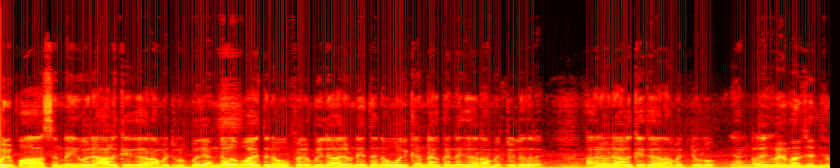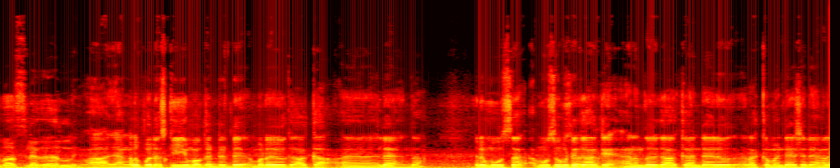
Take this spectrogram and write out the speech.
ഒരു പാസ് ഉണ്ടെങ്കിൽ ഒരാൾക്കേ കയറാൻ പറ്റുള്ളൂ. ഇവർ രണ്ടാൾ പോയാൽ തന്നെ ഓഫലും ബിലാലും ഉണ്ടെങ്കിൽ തന്നെ ഓലിക്ക് ഉണ്ടാക്കി തന്നെ കയറാൻ പറ്റൂല അത്രേ അങ്ങനെ ഒരാൾക്കേ കയറാൻ പറ്റുള്ളൂ. ഞങ്ങൾ എമർജൻസി ബസ്സിലാണ് കയറൽ ആ ഞങ്ങളിപ്പോ ഒരു സ്കീമൊക്കെ ഇട്ടിട്ട് ഇവിടെ ഒരു കാക്ക അല്ലേ എന്താ? ഒരു മൂസ മൂസക്കുട്ടി കാക്കെ അങ്ങനെ എന്തോ ഒരു കാക്കാന്റെ ഒരു റെക്കമെൻഡേഷനിൽ ഞങ്ങൾ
